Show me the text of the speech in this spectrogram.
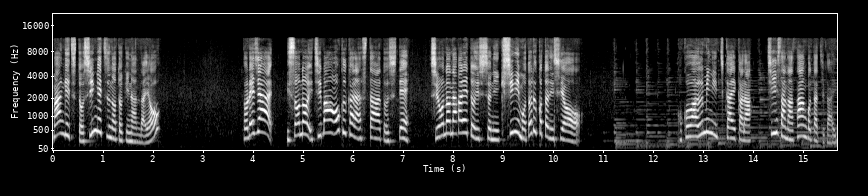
満月と新月の時なんだよ。それじゃあ、磯の一番奥からスタートして、潮の流れと一緒に岸に戻ることにしよう。ここは海に近いから小さなサンゴたちがいっ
